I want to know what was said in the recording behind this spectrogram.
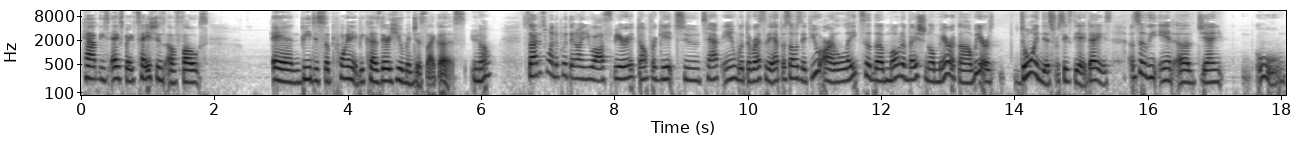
have these expectations of folks and be disappointed because they're human just like us, you know? So I just wanted to put that on you all spirit. Don't forget to tap in with the rest of the episodes. If you are late to the motivational marathon, we are doing this for 68 days until the end of January ooh,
